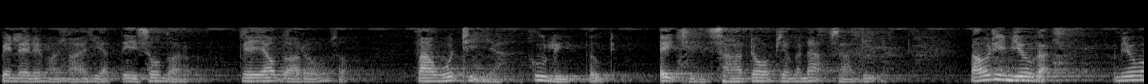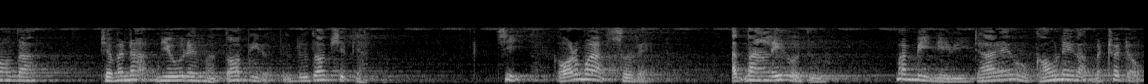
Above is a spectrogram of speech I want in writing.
ပင်လယ်ထဲမှာငါးကြီးကတည်ဆုံးသွားတော့ဘယ်ရောက်သွားတော့ဆိုသာဝဋ္ဌိယကုလီသုတ်အိတ်ချီဇာတော်ပြမနာဇာတိသာဝဋ္ဌိမျိုးကအမျိုးကောင်းသားပြမနာမျိုးထဲမှာသွားပြီးတော့သူလူသွားဖြစ်ပြန်ရှိဂေါရမဆိုတဲ့အတန်လေးကိုသူမှတ်မိနေပြီဒါတဲ့ကိုခေါင်းထဲကမထွက်တော့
